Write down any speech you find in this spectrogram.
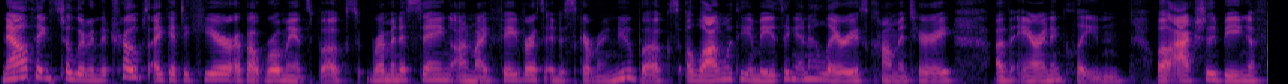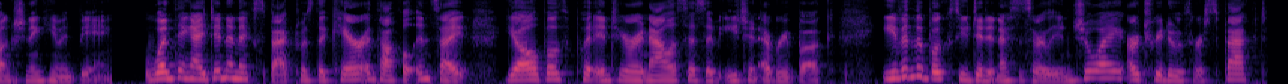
Now, thanks to learning the tropes, I get to hear about romance books, reminiscing on my favorites and discovering new books, along with the amazing and hilarious commentary of Erin and Clayton, while actually being a functioning human being. One thing I didn't expect was the care and thoughtful insight y'all both put into your analysis of each and every book. Even the books you didn't necessarily enjoy are treated with respect,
